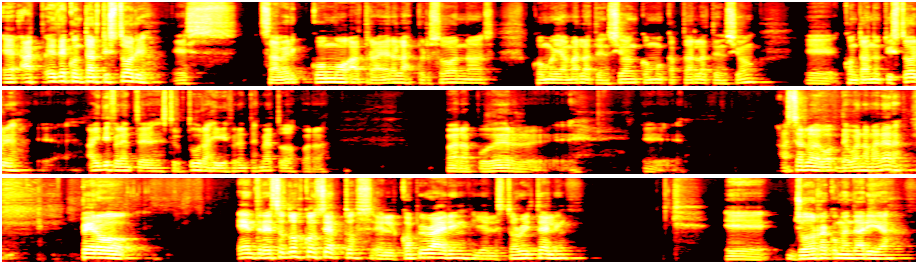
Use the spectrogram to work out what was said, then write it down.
es de contar tu historia, es saber cómo atraer a las personas, cómo llamar la atención, cómo captar la atención, eh, contando tu historia. Eh, hay diferentes estructuras y diferentes métodos para, para poder eh, hacerlo de, buena manera. Pero entre estos dos conceptos, el copywriting y el storytelling, yo recomendaría,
